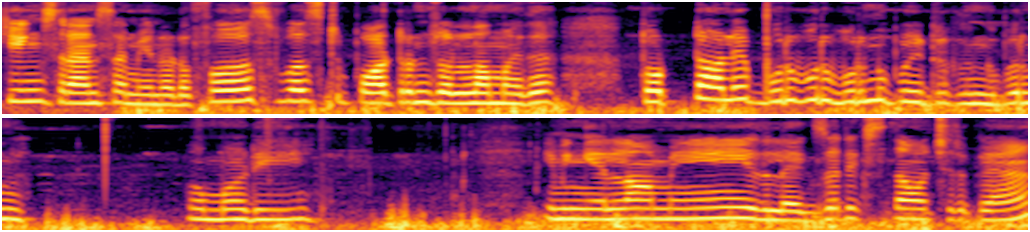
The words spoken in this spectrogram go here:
கிங்ஸ் ரேன்சம் என்னோட ஃபர்ஸ்ட் ஃபர்ஸ்ட் பாட்டுன்னு சொல்லலாமா இதை? தொட்டாலே புரு புரு புருன்னு போயிட்டுருக்குங்க பாருங்க. அம்மாடி. இவங்க எல்லாமே இதில் எக்ஸாட்டிக்ஸ் தான் வச்சுருக்கேன்.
